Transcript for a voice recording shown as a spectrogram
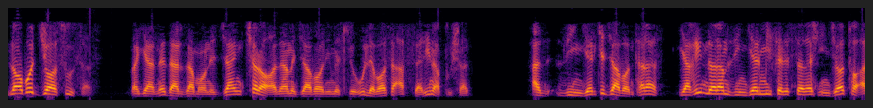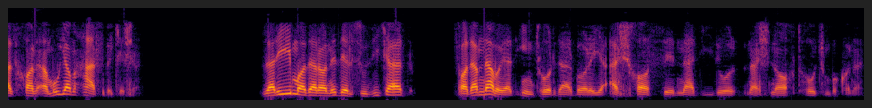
لابد جاسوس است وگرنه در زمان جنگ چرا آدم جوانی مثل او لباس افسری نپوشد؟ از زینگر که جوانتر است. یقین دارم زینگر میفرستدش اینجا تا از خان امویم حرف بکشد. زری مادرانه دلسوزی کرد. آدم نباید اینطور درباره اشخاص ندید و نشناخت حکم بکند.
